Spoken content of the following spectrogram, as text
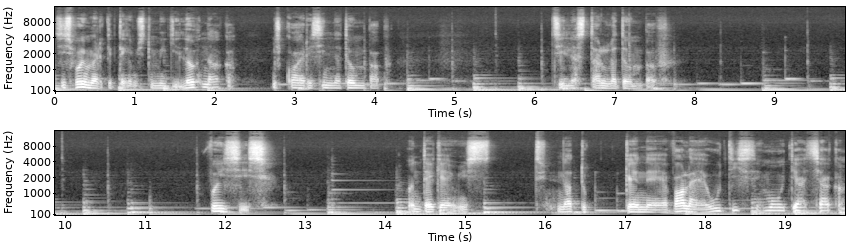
siis võimalik, et tegemist on mingi lõhnaga, mis koeri sinna tõmbab, sillast alla tõmbab. või siis on tegemist natukene valeuudise moodi asjaga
